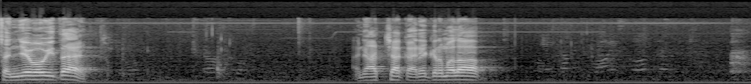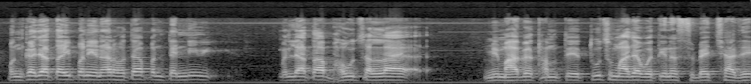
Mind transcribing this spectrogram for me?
संजय भाऊ इथं आहेत. आणि आजच्या कार्यक्रमाला पंकजाताई पण येणार होत्या पण त्यांनी म्हणले आता भाऊ चाललाय मी मागं थांबते. तूच माझ्या वतीनं शुभेच्छा दे.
